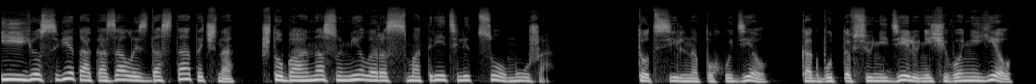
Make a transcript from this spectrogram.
и ее света оказалось достаточно — чтобы она сумела рассмотреть лицо мужа. Тот сильно похудел, как будто всю неделю ничего не ел,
